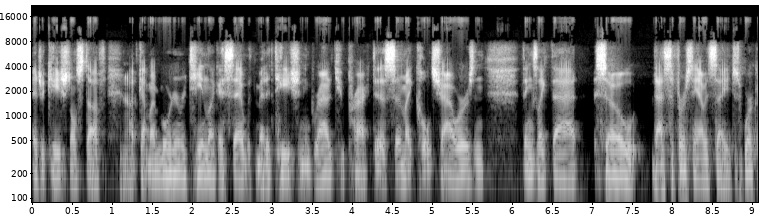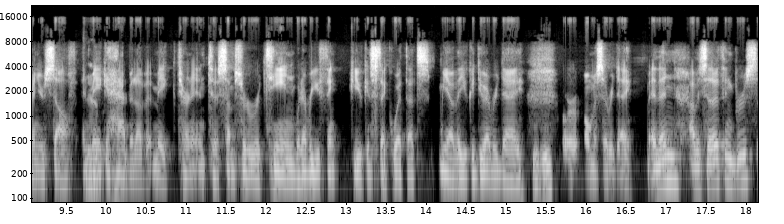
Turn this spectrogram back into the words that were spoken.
educational stuff. Yeah. I've got my morning routine, like I said, with meditation and gratitude practice, and my cold showers and things like that. So that's the first thing I would say: just work on yourself and Yeah. make a habit of it. Make turn it into some sort of routine, whatever you think you can stick with. That's you know that you could do every day Mhm. or almost every day. And then I would say the other thing, Bruce,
